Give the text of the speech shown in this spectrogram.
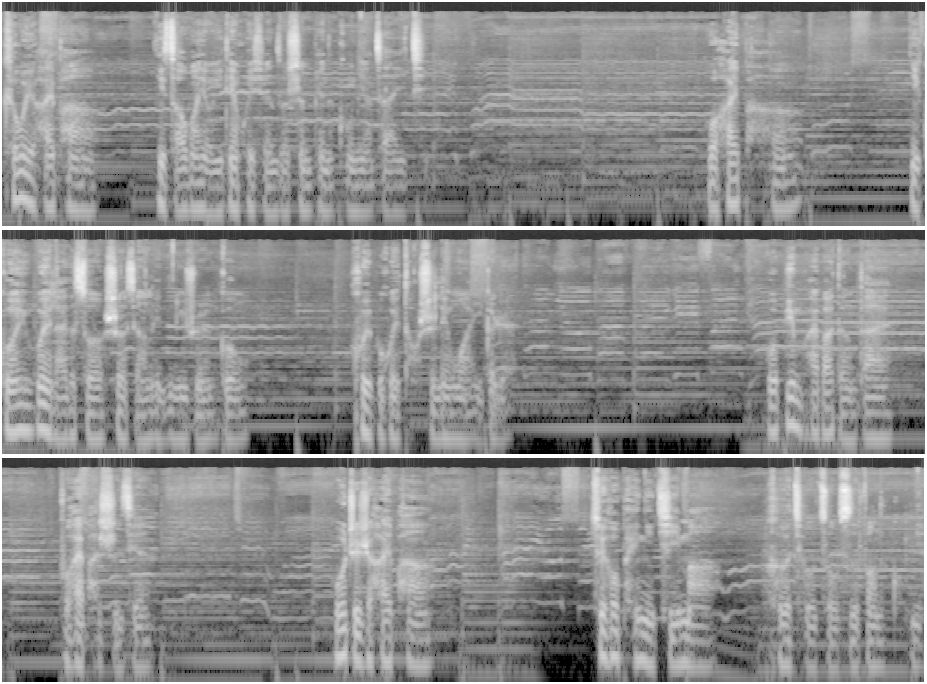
可我也害怕，你早晚有一天会选择身边的姑娘在一起。我害怕，你关于未来的所有设想里的女主人公。会不会都是另外一个人？我并不害怕等待，不害怕时间，我只是害怕最后陪你骑马、喝酒、走四方的姑娘，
